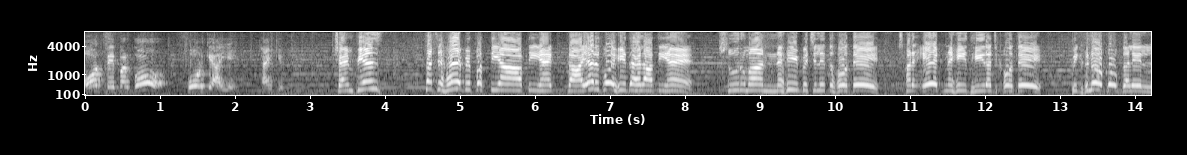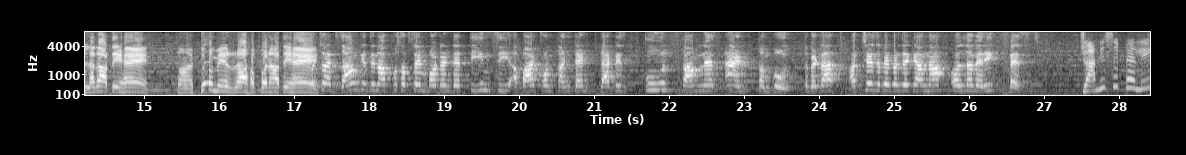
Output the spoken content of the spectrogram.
और पेपर को फोड़ के आइए। थैंक यू चैंपियंस सच है विपत्तियाँ आती हैं, कायर को ही दहलाती हैं। सूरमा नहीं विचलित होते, क्षण एक नहीं धीरज खोते विघ्नों को गले लगाते हैं। कांटों में राह बनाते हैं। बच्चों एग्ज़ाम के दिन आपको सबसे इंपॉर्टेंट है तीन C apart from content that is cool calmness and compose तो बेटा अच्छे से पेपर दे के आना ऑल द वेरी बेस्ट जाने से पहले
